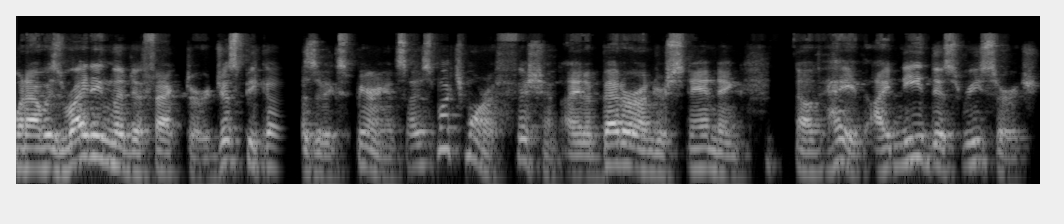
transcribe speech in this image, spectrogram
when I was writing The Defector, just because of experience, I was much more efficient. I had a better understanding of, hey, I need this research,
